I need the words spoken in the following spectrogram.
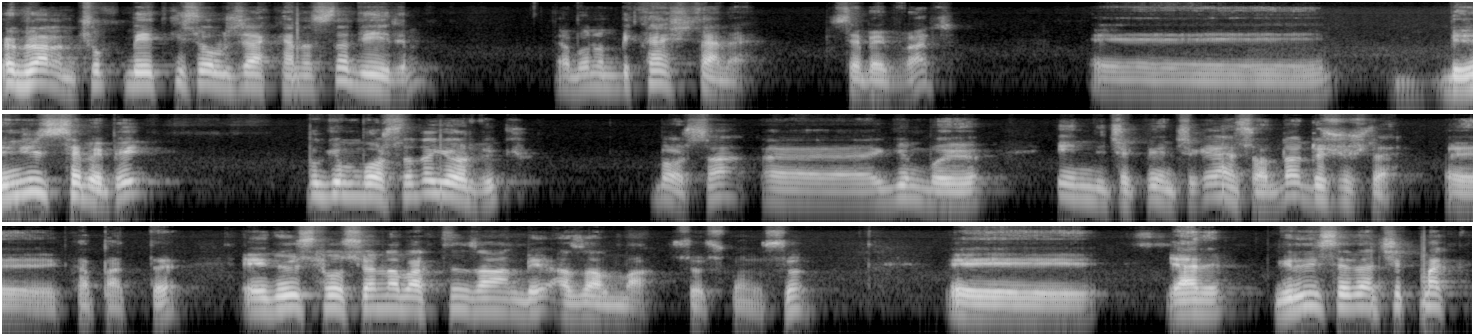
Ebru Hanım çok bir etkisi olacak kanısında değilim. Ya bunun birkaç tane sebebi var. Ee, birinci sebebi bugün borsada gördük. Borsa e, gün boyu indi çıktı indi çıktı en sonunda düşüşle e, kapattı. E, döviz pozisyonuna baktığın zaman bir azalma söz konusu. E, yani gri listeden çıkmak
